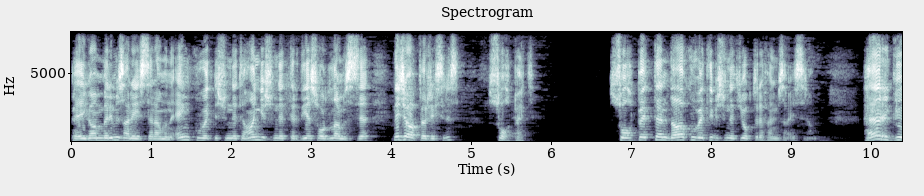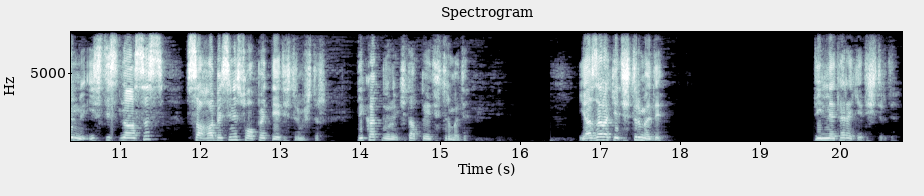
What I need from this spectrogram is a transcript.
Peygamberimiz Aleyhisselam'ın en kuvvetli sünneti hangi sünnettir diye sordular mı size? Ne cevap vereceksiniz? Sohbet. Sohbetten daha kuvvetli bir sünneti yoktur Efendimiz Aleyhisselam. Her gün istisnasız sahabesini sohbetle yetiştirmiştir. Dikkat buyurun kitapla yetiştirmedi. Yazarak yetiştirmedi. Dinleterek yetiştirdi.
